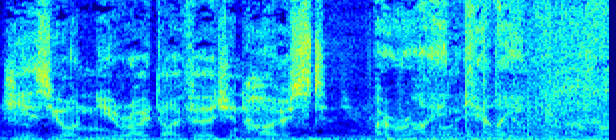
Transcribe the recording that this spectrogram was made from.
here's your neurodivergent host, Orion Kelly.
